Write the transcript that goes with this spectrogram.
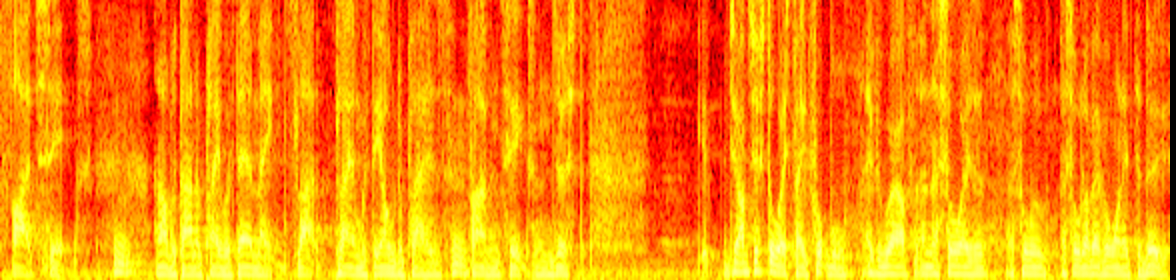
five, six, hmm. and I was going to play with their mates, like playing with the older players, hmm. five and six, and just. I've just always played football everywhere, I've, and that's always a, that's all that's all I've ever wanted to do.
